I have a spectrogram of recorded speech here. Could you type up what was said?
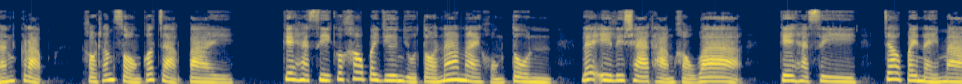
นั้นกลับ เขาทั้งสองก็จากไป เกฮาซีก็เข้าไปยืนอยู่ต่อหน้านายของตน และเอลิชาถามเขาว่า เกฮาซีเจ้าไปไหนมา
